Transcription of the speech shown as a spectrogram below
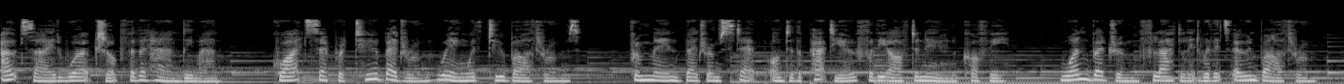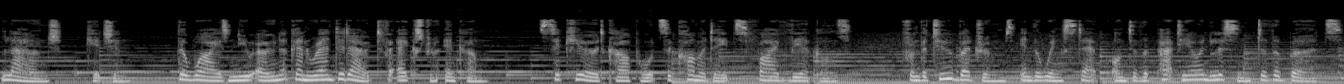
Outside workshop for the handyman. Quite separate two-bedroom wing with two bathrooms. From main bedroom step onto the patio for the afternoon coffee. One bedroom flatlet with its own bathroom, lounge, kitchen. The wise new owner can rent it out for extra income. Secured carports accommodates five vehicles. From the two bedrooms in the wing step onto the patio and listen to the birds.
